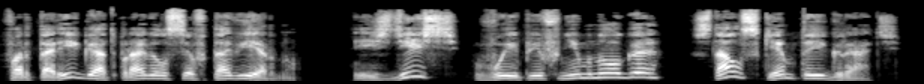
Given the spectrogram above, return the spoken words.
форториго отправился в таверну, и здесь, выпив немного, стал с кем-то играть.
